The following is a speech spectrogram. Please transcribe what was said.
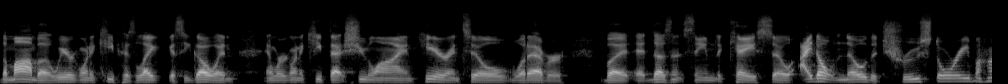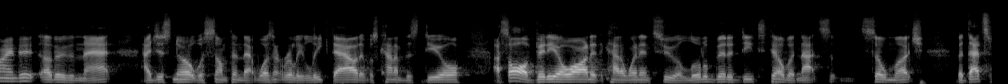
the Mamba, we are going to keep his legacy going and we're going to keep that shoe line here until whatever. But it doesn't seem the case. So I don't know the true story behind it other than that. I just know it was something that wasn't really leaked out. It was kind of this deal. I saw a video on it kind of went into a little bit of detail, but not so, so much. But that's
